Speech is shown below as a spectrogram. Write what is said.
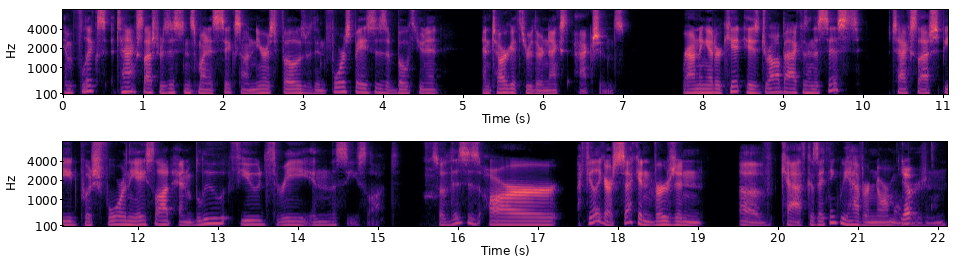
inflicts attack slash resistance minus 6 on nearest foes within 4 spaces of both unit and target through their next actions. Rounding out her kit is drawback as an assist, attack slash speed push 4 in the A slot, and blue feud 3 in the C slot. So this is our, I feel like our second version of Kath, because I think we have her normal yep. version.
